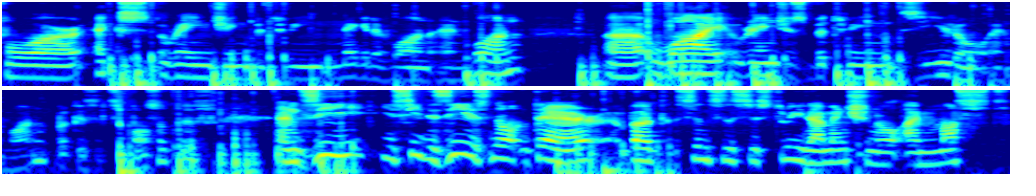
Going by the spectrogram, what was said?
for x ranging between negative 1 and 1, uh, y ranges between 0 and 1 because it's positive, and z, you see the z is not there, but since this is three-dimensional, I must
